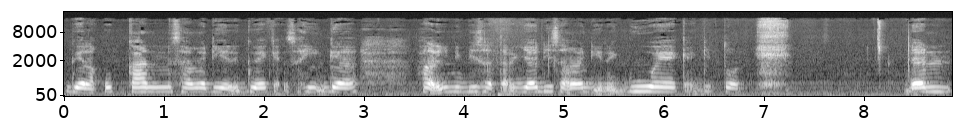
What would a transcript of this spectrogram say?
gue lakukan sama diri gue kayak sehingga hal ini bisa terjadi sama diri gue kayak gitu. Dan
